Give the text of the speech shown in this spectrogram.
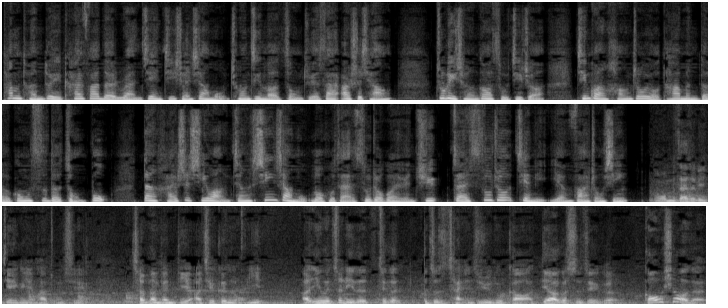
他们团队开发的软件集成项目冲进了总决赛二十强。朱立成告诉记者，尽管杭州有他们的公司的总部，但还是希望将新项目落户在苏州工业园区，在苏州建立研发中心。我们在这里建一个研发中心，成本更低，而且更容易。啊，因为这里的这个不只是产业聚集度高，第二个是这个高校的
